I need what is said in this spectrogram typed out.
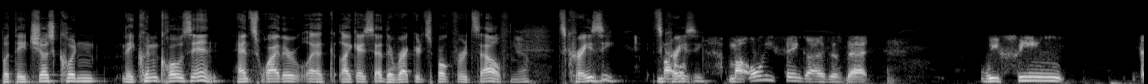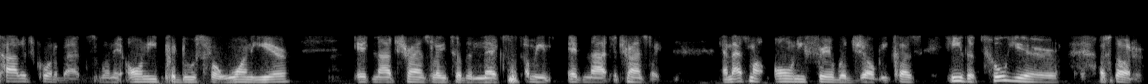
but they just couldn't they couldn't close in. Hence why they're like like I said, the record spoke for itself. Yeah. It's crazy. It's my, crazy. My only thing, guys, is that we've seen college quarterbacks when they only produce for one year, it not translate to the next. I mean, it not translate, and that's my only fear with Joe because he's a two-year starter,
